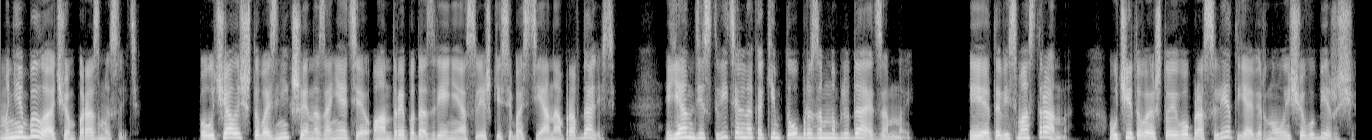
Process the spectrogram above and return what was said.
Мне было о чем поразмыслить. Получалось, что возникшие на занятии у Андре подозрения о слежке Себастьяна оправдались. Ян действительно каким-то образом наблюдает за мной. И это весьма странно, учитывая, что его браслет я вернула еще в убежище.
